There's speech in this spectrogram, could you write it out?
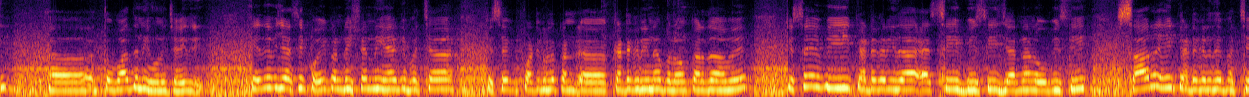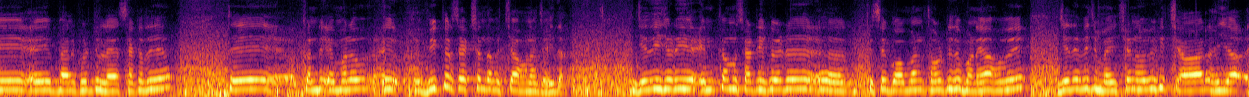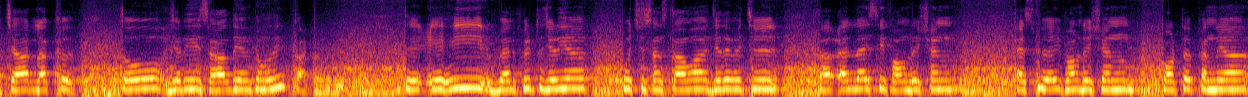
ਤੋਂ ਵੱਧ ਨਹੀਂ ਹੋਣੀ ਚਾਹੀਦੀ। ਇਹਦੇ ਵਿੱਚ ਐਸੀ ਕੋਈ ਕੰਡੀਸ਼ਨ ਨਹੀਂ ਹੈ ਕਿ ਬੱਚਾ ਕਿਸੇ ਪਾਰਟਿਕੂਲਰ ਕੈਟਾਗਰੀ ਨਾਲ ਬਿਲੋਂਗ ਕਰਦਾ ਹੋਵੇ। ਕਿਸੇ ਵੀ ਕੈਟਾਗਰੀ ਦਾ ਐਸਸੀ ਬੀਸੀ ਜਨਰਲ ਓਬੀਸੀ ਸਾਰੇ ਹੀ ਕੈਟਾਗਰੀ ਦੇ ਬੱਚੇ ਇਹ ਬੈਨੀਫਿਟ ਲੈ ਸਕਦੇ ਆ। ਤੇ ਕੰਡੀ- ਮਤਲਬ ਵੀਕਰ ਸੈਕਸ਼ਨ ਦਾ ਬੱਚਾ ਹੋਣਾ ਚਾਹੀਦਾ। ਜਿਹਦੀ ਜਿਹੜੀ ਇਨਕਮ ਸਰਟੀਫਿਕੇਟ ਕਿਸੇ ਗਵਰਨਮੈਂਟ ਅਥਾਰਟੀ ਤੋਂ ਬਣਿਆ ਹੋਵੇ, ਜਿਹਦੇ ਵਿੱਚ ਮੈਂਸ਼ਨ ਹੋਵੇ ਕਿ 4000 4 ਲੱਖ ਤੋਂ ਜਿਹੜੀ ਸਾਲ ਦੀ ਇਨਕਮ ਉਹਦੀ ਘੱਟ ਹੋਵੇ। ਤੇ ਇਹੀ ਬੈਨੀਫਿਟ ਜਿਹੜੀਆਂ ਕੁਝ ਸੰਸਥਾਵਾਂ, ਜਿਹਦੇ ਵਿੱਚ L I C foundation S B I foundation Kotak Kanya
